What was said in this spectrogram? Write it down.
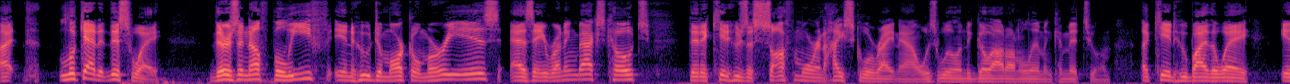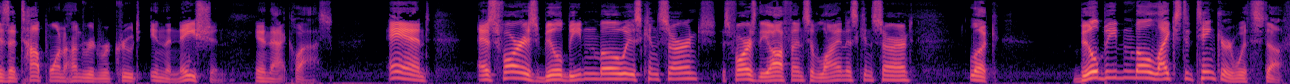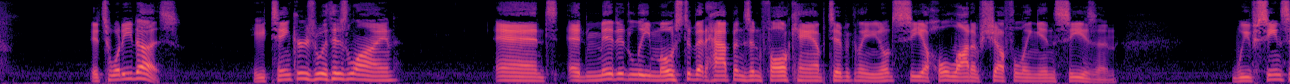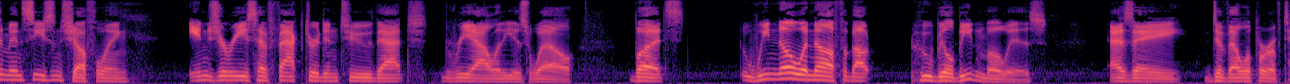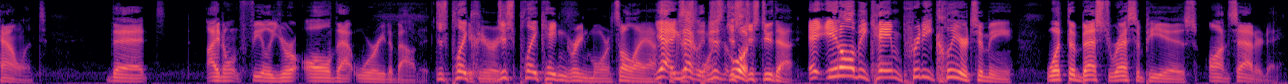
I look at it this way: there's enough belief in who Demarco Murray is as a running backs coach that a kid who's a sophomore in high school right now was willing to go out on a limb and commit to him. A kid who, by the way, is a top 100 recruit in the nation in that class. And as far as Bill Bedenbaugh is concerned, as far as the offensive line is concerned, look, Bill Bedenbaugh likes to tinker with stuff. It's what he does. He tinkers with his line, and admittedly, most of it happens in fall camp typically, and you don't see a whole lot of shuffling in season. We've seen some in season shuffling. Injuries have factored into that reality as well. But we know enough about who Bill Bedenbaugh is as a developer of talent that I don't feel you're all that worried about it. Just play, just play Caden Green more. That's all I ask. Yeah, exactly. Just just, look. just do that. it, it all became pretty clear to me what the best recipe is on Saturday.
